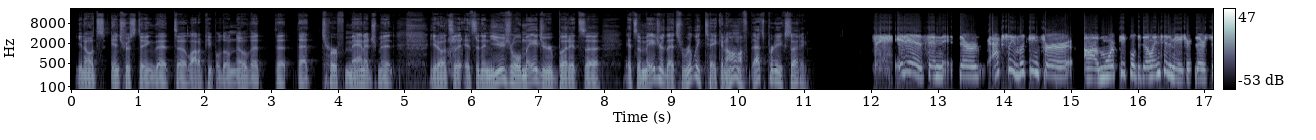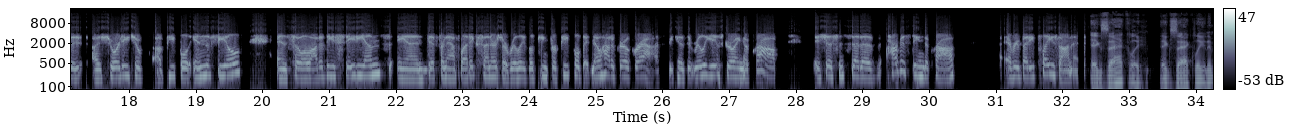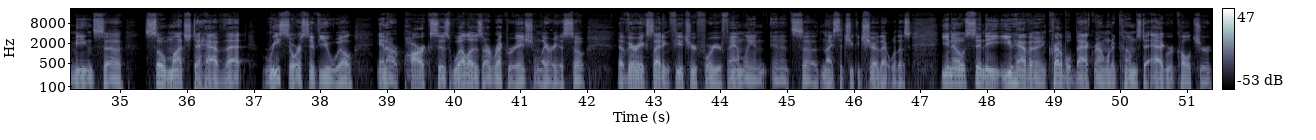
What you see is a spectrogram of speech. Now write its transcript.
You know, it's interesting that uh, a lot of people don't know that that that turf management. You know, it's a it's an unusual major, but it's a it's a major that's really taken off. That's pretty exciting. It is, and they're actually looking for uh, more people to go into the major. There's a, a shortage of, of, people in the field, and so a lot of these stadiums and different athletic centers are really looking for people that know how to grow grass because it really is growing a crop. It's just instead of harvesting the crop, everybody plays on it. Exactly, exactly, and it means uh, so much to have that resource, if you will in our parks as well as our recreational areas. So, a very exciting future for your family, and, and it's uh, nice that you can share that with us. You know, Cindy, you have an incredible background when it comes to agriculture,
